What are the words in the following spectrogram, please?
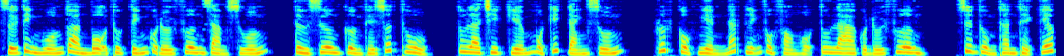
dưới tình huống toàn bộ thuộc tính của đối phương giảm xuống, từ dương cường thế xuất thủ, Tu La chi kiếm một kích đánh xuống, rốt cục nghiền nát lĩnh vực phòng hộ Tu La của đối phương, xuyên thủng thân thể kiếp.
